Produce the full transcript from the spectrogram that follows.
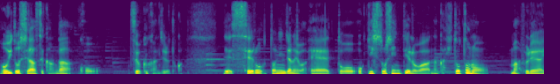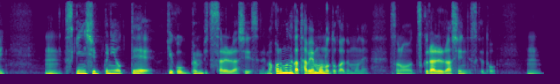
多いと幸せ感がこう強く感じるとか。でセロトニンじゃないわえっ、ー、とオキシトシンっていうのはなんか人とのまあ触れ合い、うん、スキンシップによって結構分泌されるらしいですね。まあこれもなんか食べ物とかでもねその作られるらしいんですけど、うん。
